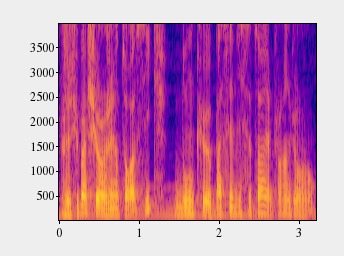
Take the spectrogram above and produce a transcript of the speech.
je ne suis pas chirurgien thoracique, donc euh, passé 17h, il n'y a plus rien d'urgent.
